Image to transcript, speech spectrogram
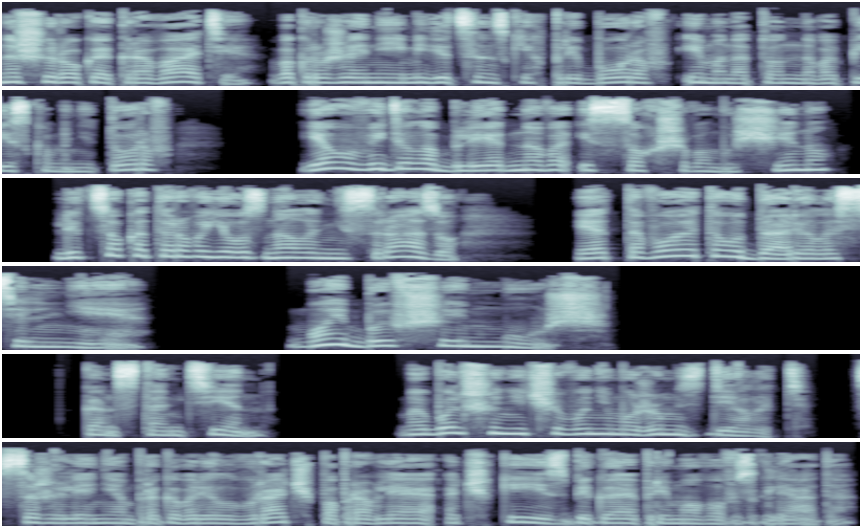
На широкой кровати, в окружении медицинских приборов и монотонного писка мониторов, я увидела бледного и ссохшего мужчину, лицо которого я узнала не сразу, и оттого это ударило сильнее. Мой бывший муж. «Константин, мы больше ничего не можем сделать», — с сожалением проговорил врач, поправляя очки и избегая прямого взгляда.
